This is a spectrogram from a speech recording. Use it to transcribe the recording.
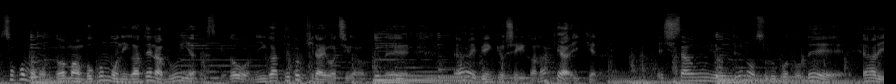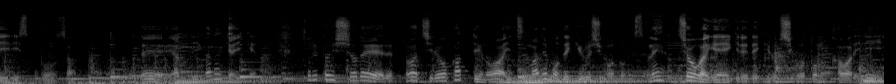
そこも本当はまあ僕も苦手な分野ですけど苦手と嫌いは違うのでやはり勉強していかなきゃいけない。資産運用っていうのをすることでやはりリスク分散にもなるのでやっていかなきゃいけない。それと一緒では治療家っていうのはいつまでもできる仕事ですよね。生涯現役でできる仕事の代わりに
